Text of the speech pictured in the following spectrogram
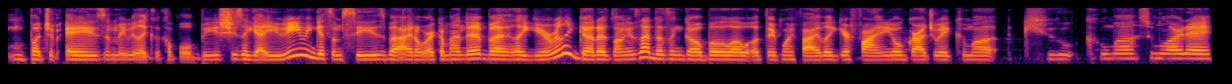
a bunch of A's and maybe like a couple of B's. She's like, yeah, you can even get some C's, but I don't recommend it. But like, you're really good as long as that doesn't go below a 3.5. Like, you're fine. You'll graduate Kuma, Q, Kuma cum laude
